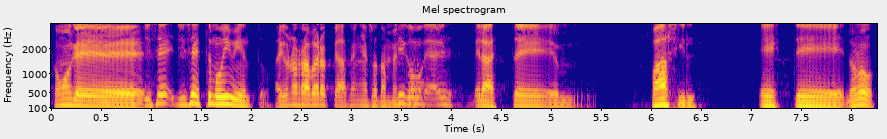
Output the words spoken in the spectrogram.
como que Yo hice, yo hice este movimiento. hay unos raperos que hacen eso también. Sí, como que a mira, este mm, fácil. Este, no, no.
